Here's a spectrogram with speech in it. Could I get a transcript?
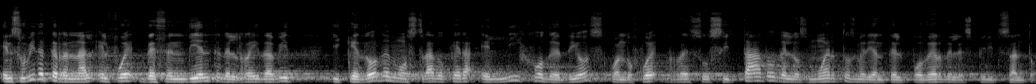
En su vida terrenal él fue descendiente del rey David y quedó demostrado que era el Hijo de Dios cuando fue resucitado de los muertos mediante el poder del Espíritu Santo.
